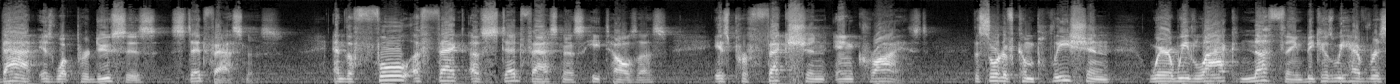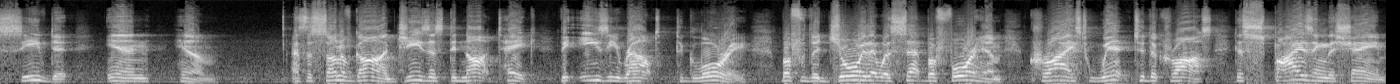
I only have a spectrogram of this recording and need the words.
that is what produces steadfastness. And the full effect of steadfastness, he tells us, is perfection in Christ. The sort of completion where we lack nothing because we have received it in him. As the Son of God, Jesus did not take the easy route to glory, but for the joy that was set before him, Christ went to the cross, despising the shame,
